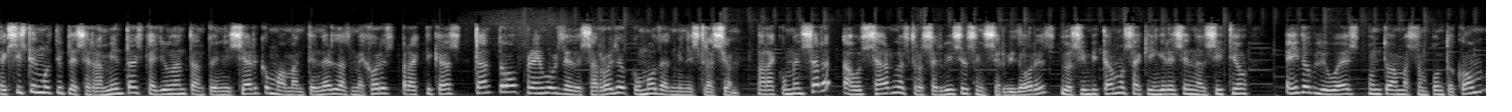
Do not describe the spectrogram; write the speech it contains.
Existen múltiples herramientas que ayudan tanto a iniciar como a mantener las mejores prácticas, tanto frameworks de desarrollo como de administración. Para comenzar a usar nuestros servicios en servidores, los invitamos a que ingresen al sitio aws.amazon.com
